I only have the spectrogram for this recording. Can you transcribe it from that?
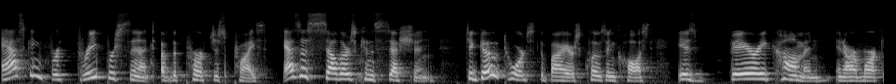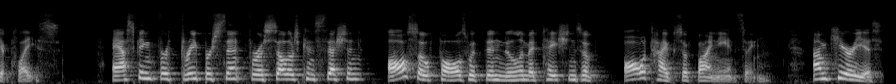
Asking for 3% of the purchase price as a seller's concession to go towards the buyer's closing cost is very common in our marketplace. Asking for 3% for a seller's concession also falls within the limitations of all types of financing. I'm curious,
